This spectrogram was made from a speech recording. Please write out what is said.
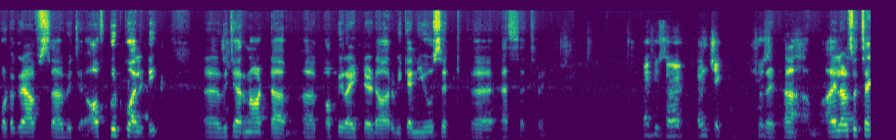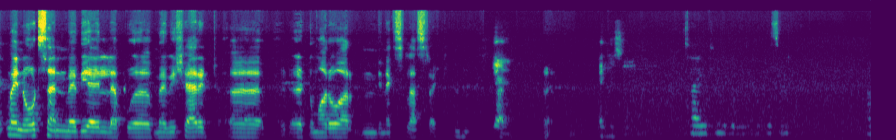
photographs uh, which of good quality, uh, which are not copyrighted, or we can use it uh, as such, right? Thank you, sir. I will check. Sure. Right. Uh, I'll also check my notes and maybe I'll maybe share it uh, uh, tomorrow or in the next class, right? Mhm. Yeah, yeah. Right. Thank you, sir. Thank you. Sir. Uh,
